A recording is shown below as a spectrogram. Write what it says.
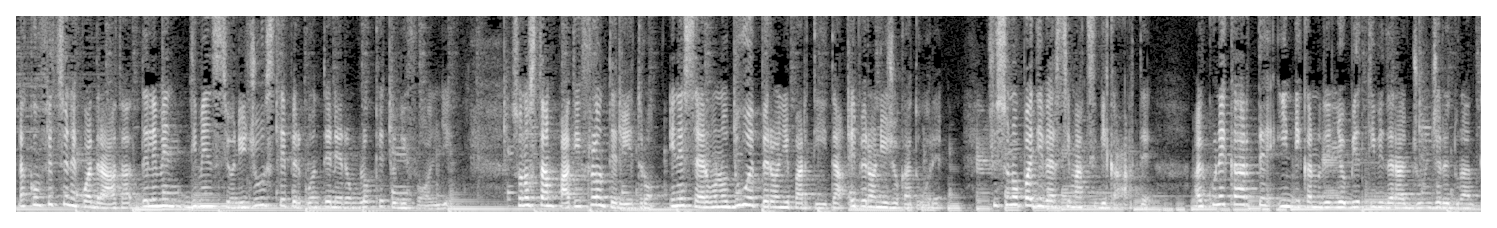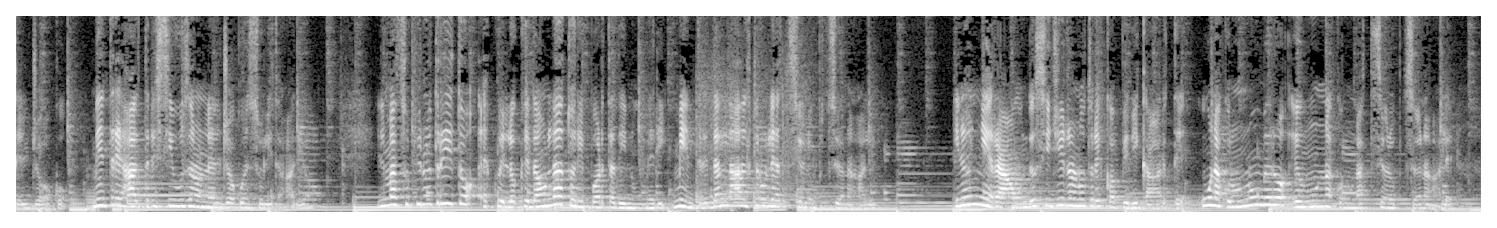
La confezione è quadrata, delle men- dimensioni giuste per contenere un blocchetto di fogli. Sono stampati fronte e retro e ne servono due per ogni partita e per ogni giocatore. Ci sono poi diversi mazzi di carte. Alcune carte indicano degli obiettivi da raggiungere durante il gioco, mentre altri si usano nel gioco in solitario. Il mazzo più nutrito è quello che da un lato riporta dei numeri, mentre dall'altro le azioni opzionali. In ogni round si girano tre coppie di carte, una con un numero e una con un'azione opzionale.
